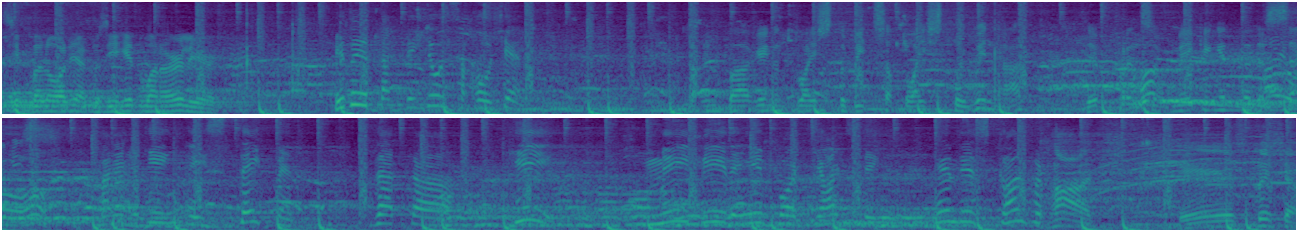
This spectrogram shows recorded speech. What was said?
Si Valoria, because he hit one earlier. Ito yung Tagdig yun sa quotient. Laking bagay ng twice to beat sa twice to win, ha? Difference of making it to the semis. a statement that uh, he may be the import yardstick in this conference. Hard. Here's Bishop.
